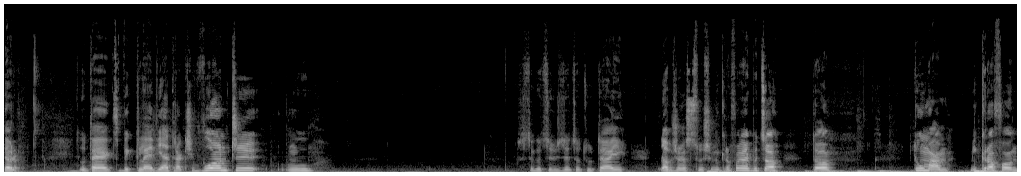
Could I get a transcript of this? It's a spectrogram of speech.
Dobra. Tutaj jak zwykle wiatrak się włączy. Z tego co widzę, to tutaj dobrze nas słyszy mikrofon. Jakby co, to tu mam mikrofon,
